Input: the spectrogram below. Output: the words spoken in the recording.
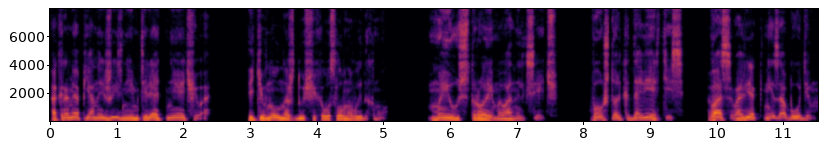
А кроме пьяной жизни им терять нечего». И кивнул на ждущих, его словно выдохнул. «Мы устроим, Иван Алексеевич. Вы уж только доверьтесь. Вас вовек не забудем».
